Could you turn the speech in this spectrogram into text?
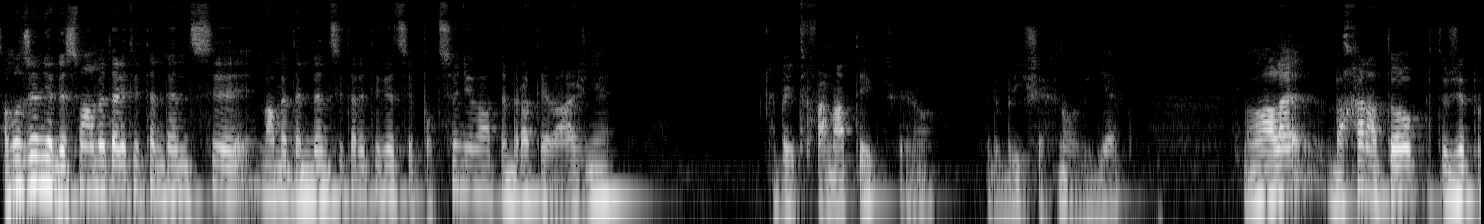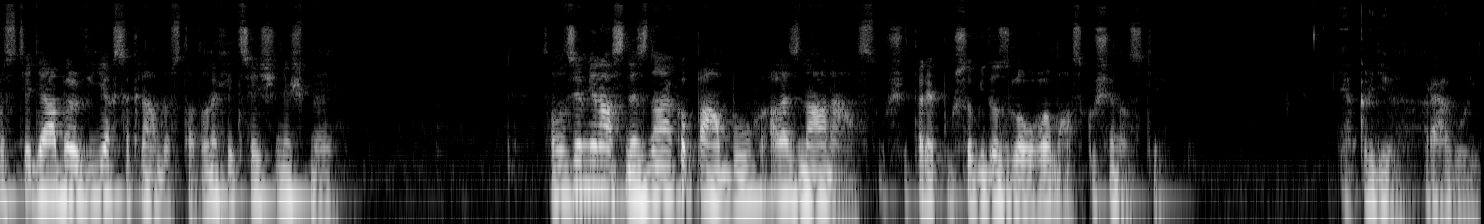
Samozřejmě dnes máme tady ty tendenci, máme tendenci tady ty věci podceňovat, nebrat je vážně, být fanatik, že jo, je dobrý všechno vidět. No ale bacha na to, protože prostě ďábel ví, jak se k nám dostat. On je chytřejší než my. Samozřejmě nás nezná jako pán Bůh, ale zná nás. Už tady působí dost dlouho, má zkušenosti. Jak lidi reagují.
